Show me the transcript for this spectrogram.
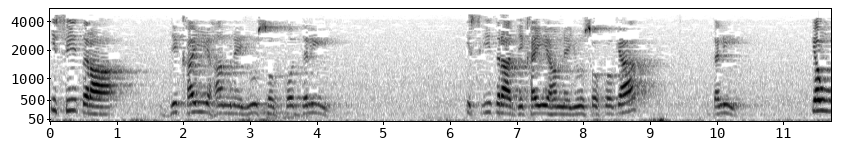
اسی طرح دکھائی ہم نے یوسف کو دلیل۔ اسی طرح دکھائی ہم نے یوسف کو کیا؟ دلیل۔ کیوں؟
